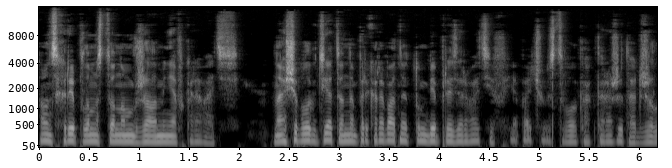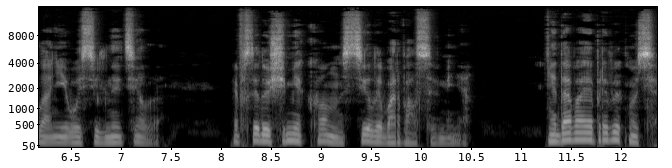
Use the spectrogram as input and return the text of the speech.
Он с хриплым стоном вжал меня в кровать. Нащупал где-то на прикроватной тумбе презерватив. Я почувствовал, как дрожит от желания его сильное тело. И в следующий миг он с силой ворвался в меня. Не давая привыкнуть,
